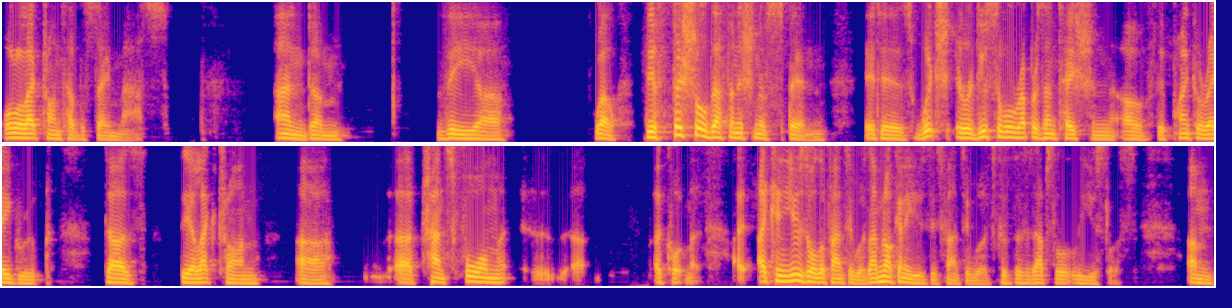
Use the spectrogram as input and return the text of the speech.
All electrons have the same mass, and um, the uh, well, the official definition of spin it is which irreducible representation of the Poincare group does the electron uh, uh, transform uh. I, I, can use all the fancy words. I'm not going to use these fancy words because this is absolutely useless. Um,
